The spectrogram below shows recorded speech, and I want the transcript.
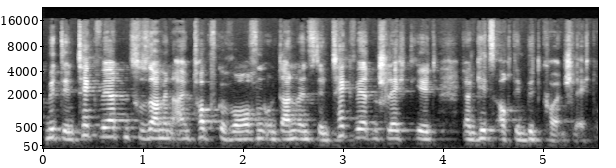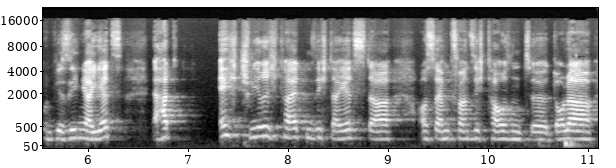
mit den Tech-Werten zusammen in einen Topf geworfen und dann, wenn es den Tech-Werten schlecht geht, dann geht es auch dem Bitcoin schlecht. Und wir sehen ja jetzt, er hat echt Schwierigkeiten, sich da jetzt da aus seinem 20.000 äh, Dollar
